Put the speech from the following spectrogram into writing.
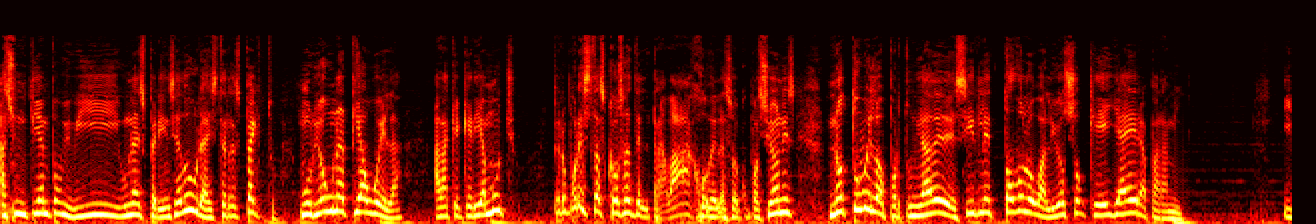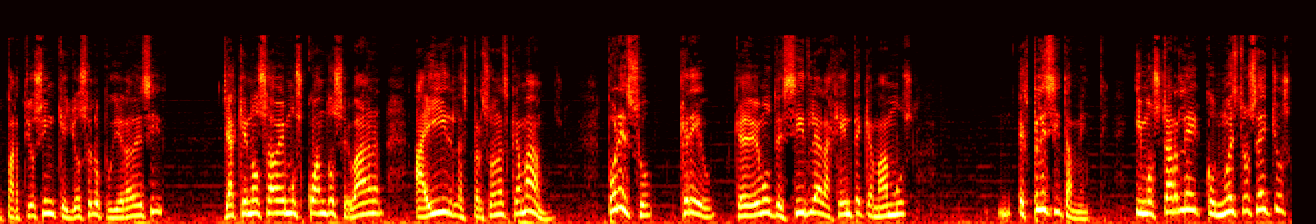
Hace un tiempo viví una experiencia dura a este respecto. Murió una tía abuela a la que quería mucho, pero por estas cosas del trabajo, de las ocupaciones, no tuve la oportunidad de decirle todo lo valioso que ella era para mí. Y partió sin que yo se lo pudiera decir, ya que no sabemos cuándo se van a ir las personas que amamos. Por eso creo que debemos decirle a la gente que amamos explícitamente y mostrarle con nuestros hechos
